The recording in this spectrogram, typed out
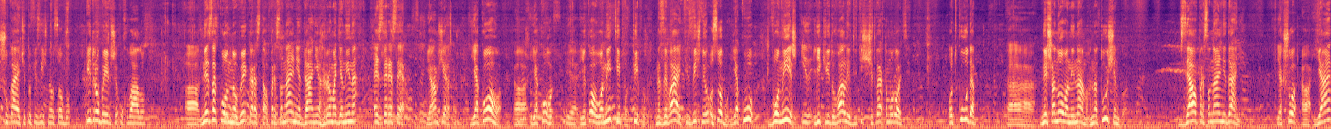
шукаючи ту фізичну особу, підробивши ухвалу, а, незаконно використав персональні дані громадянина СРСР. Я вам ще раз кажу, якого, якого, е, якого вони типу, типу називають фізичною особою, яку вони ж і ліквідували в 2004 році. Откуда е, нешанований нам Гнатущенко взяв персональні дані? Якщо е, я,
